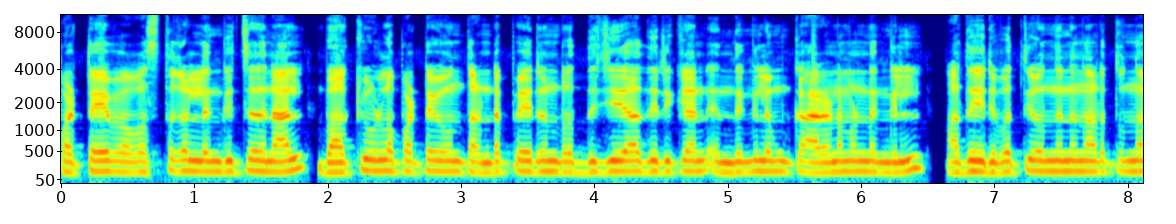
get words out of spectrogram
പട്ടയ വ്യവസ്ഥകൾ ലംഘിച്ചതിനാൽ ബാക്കിയുള്ള പട്ടയവും തണ്ടപ്പേരും റദ്ദു ചെയ്യാതിരിക്കാൻ എന്തെങ്കിലും കാരണമുണ്ടെങ്കിൽ അത് ഇരുപത്തിയൊന്നിന് നടത്തുന്ന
